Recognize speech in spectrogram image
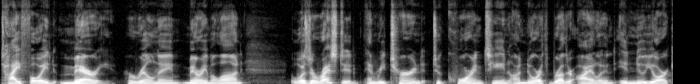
Typhoid Mary, her real name Mary Mallon, was arrested and returned to quarantine on North Brother Island in New York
